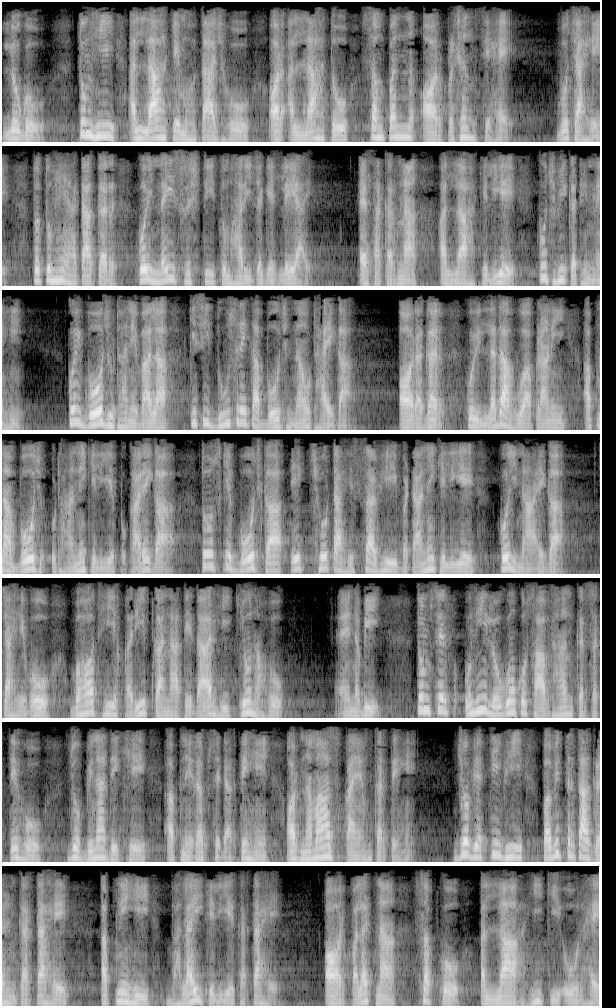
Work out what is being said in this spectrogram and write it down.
लोगो तुम ही अल्लाह के मोहताज हो और अल्लाह तो संपन्न और प्रशंस्य है वो चाहे तो तुम्हें हटाकर कोई नई सृष्टि तुम्हारी जगह ले आए ऐसा करना अल्लाह के लिए कुछ भी कठिन नहीं कोई बोझ उठाने वाला किसी दूसरे का बोझ न उठाएगा और अगर कोई लदा हुआ प्राणी अपना बोझ उठाने के लिए पुकारेगा तो उसके बोझ का एक छोटा हिस्सा भी बटाने के लिए कोई ना आएगा, चाहे वो बहुत ही करीब का नातेदार ही क्यों ना हो। ए नबी, तुम सिर्फ़ उन्हीं लोगों को सावधान कर सकते हो, जो बिना देखे अपने रब से डरते हैं और नमाज़ कायम करते हैं। जो व्यक्ति भी पवित्रता ग्रहण करता है, अपनी ही भलाई के लिए करता है। और पलटना सबको अल्लाह ही की ओर है।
